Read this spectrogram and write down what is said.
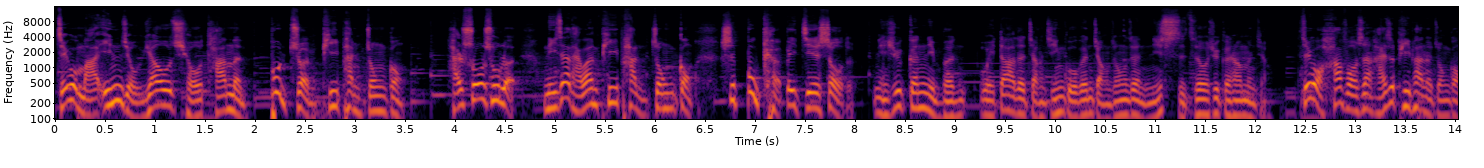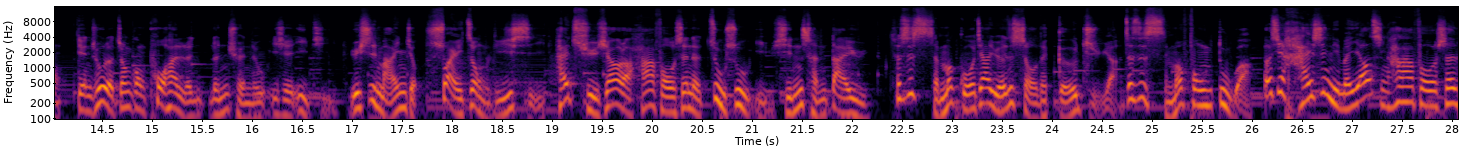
结果马英九要求他们不准批判中共。还说出了你在台湾批判中共是不可被接受的。你去跟你们伟大的蒋经国跟蒋中正，你死之后去跟他们讲。结果哈佛生还是批判了中共，点出了中共迫害人人权的一些议题。于是马英九率众离席，还取消了哈佛生的住宿与行程待遇。这是什么国家元首的格局啊？这是什么风度啊？而且还是你们邀请哈佛生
